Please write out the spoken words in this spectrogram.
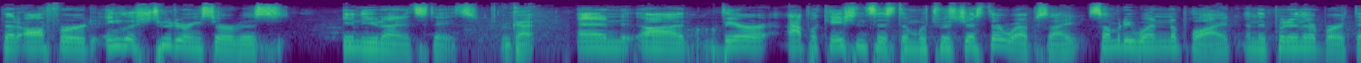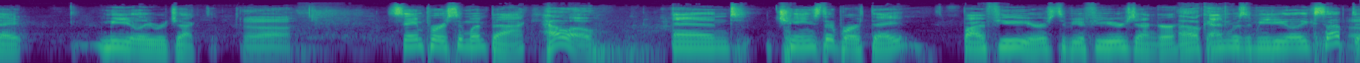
that offered English tutoring service in the United States Okay. and uh, their application system, which was just their website, somebody went and applied, and they put in their birth date, immediately rejected. Uh, Same person went back Hello. and changed their birth date by a few years to be a few years younger, Okay. and was immediately accepted.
